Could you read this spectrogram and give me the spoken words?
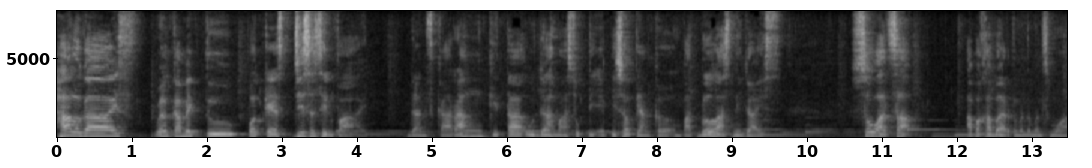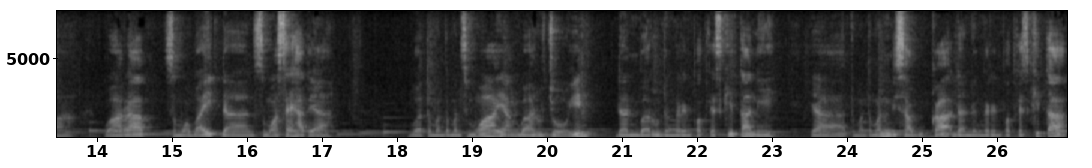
Halo guys, welcome back to podcast Jesus Invite. Dan sekarang kita udah masuk di episode yang ke-14 nih guys. So what's up? Apa kabar teman-teman semua? Gua harap semua baik dan semua sehat ya. Buat teman-teman semua yang baru join dan baru dengerin podcast kita nih, ya teman-teman bisa buka dan dengerin podcast kita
